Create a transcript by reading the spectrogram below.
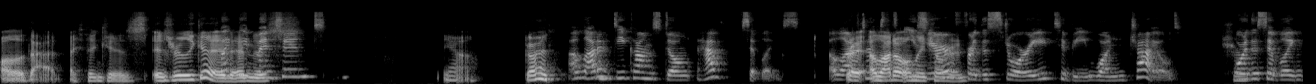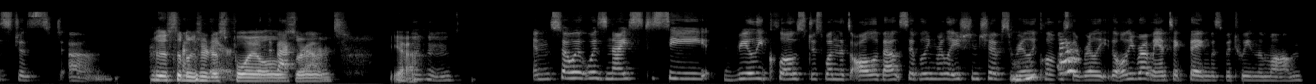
all of that i think is is really good Like and mentioned, yeah go ahead a lot of DCOMs don't have siblings. A lot of Right, a lot of only easier children. for the story to be one child. sure Or the siblings just um Or the siblings are just there in the foils or yeah Mhm. And so it was nice to see really close, just one that's all about sibling relationships, really Mm-hmm. close. They're really the only romantic thing was between the mom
